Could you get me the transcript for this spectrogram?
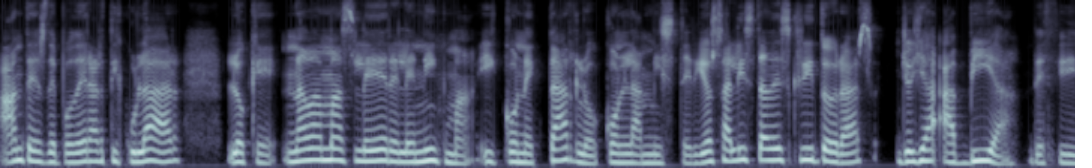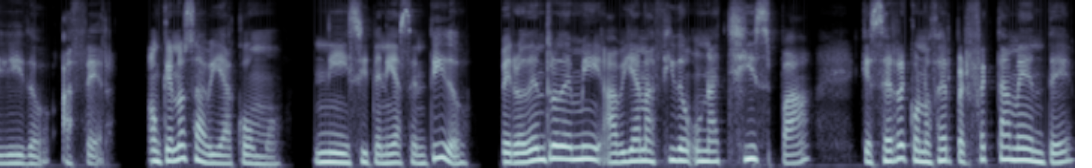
antes de poder articular lo que nada más leer el enigma y conectarlo con la misteriosa lista de escritoras yo ya había decidido hacer. aunque no sabía cómo, ni si tenía sentido, pero dentro de mí había nacido una chispa que sé reconocer perfectamente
